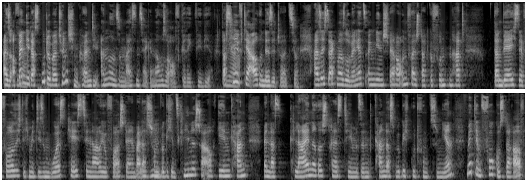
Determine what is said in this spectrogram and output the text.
Also auch wenn ja. die das gut übertünchen können, die anderen sind meistens ja genauso aufgeregt wie wir. Das ja. hilft ja auch in der Situation. Also ich sag mal so, wenn jetzt irgendwie ein schwerer Unfall stattgefunden hat, dann wäre ich sehr vorsichtig mit diesem Worst-Case-Szenario vorstellen, weil das mhm. schon wirklich ins Klinische auch gehen kann. Wenn das kleinere Stressthemen sind, kann das wirklich gut funktionieren. Mit dem Fokus darauf,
